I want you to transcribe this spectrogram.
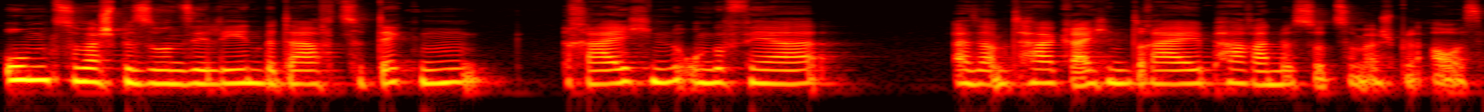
um zum Beispiel so einen Selenbedarf zu decken, reichen ungefähr, also am Tag reichen drei Paranüsse zum Beispiel aus.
